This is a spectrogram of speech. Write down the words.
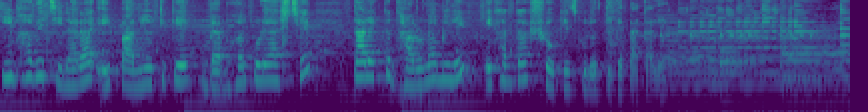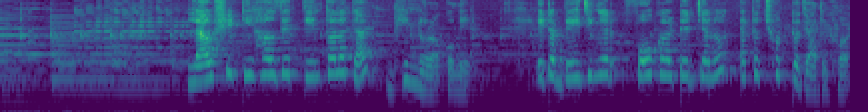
কীভাবে চীনারা এই পানীয়টিকে ব্যবহার করে আসছে, তার একটা ধারণা মিলে এখানকার শোকেসগুলোর দিকে তাকালে। লাউসি টি হাউসের তিনতলাটা ভিন্ন রকমের। এটা বেইজিংয়ের ফোক আর্টের যেন একটা ছোট্ট জাদুঘর।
